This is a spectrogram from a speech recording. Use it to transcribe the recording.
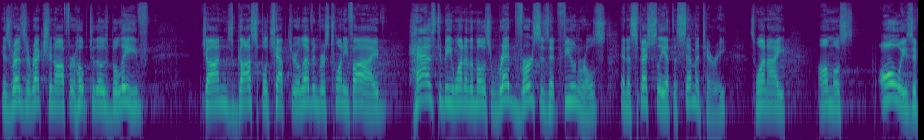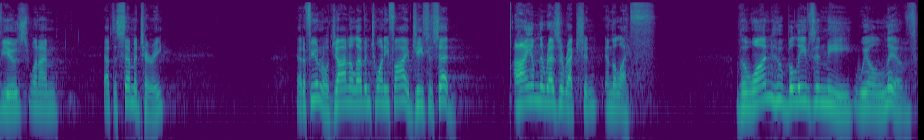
his resurrection offer hope to those believe. John's Gospel, chapter 11, verse 25 has to be one of the most read verses at funerals and especially at the cemetery. It's one I almost always have used when I'm at the cemetery at a funeral. John 11, 25, Jesus said, I am the resurrection and the life. The one who believes in me will live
